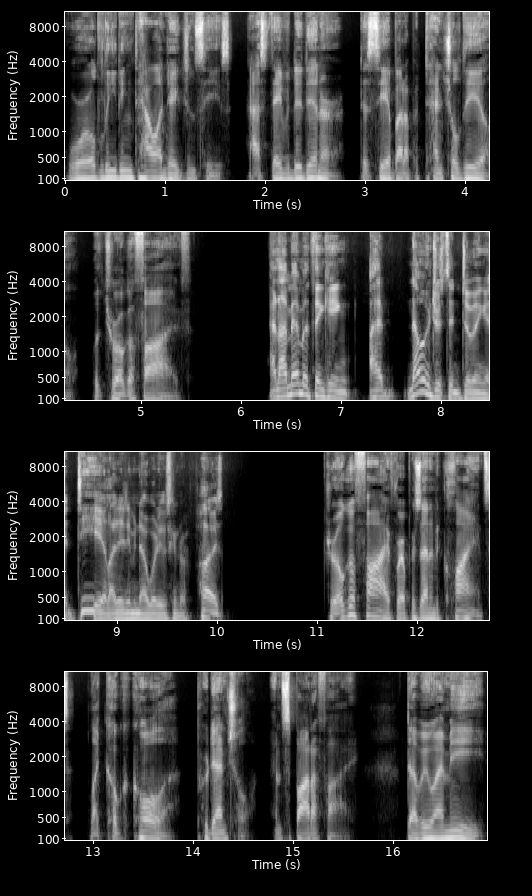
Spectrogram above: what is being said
world-leading talent agencies, asked David to dinner to see about a potential deal with Droga 5. And I remember thinking, I had no interest in doing a deal. I didn't even know what he was going to propose. Droga 5 represented clients like Coca-Cola, Prudential, and Spotify. WME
